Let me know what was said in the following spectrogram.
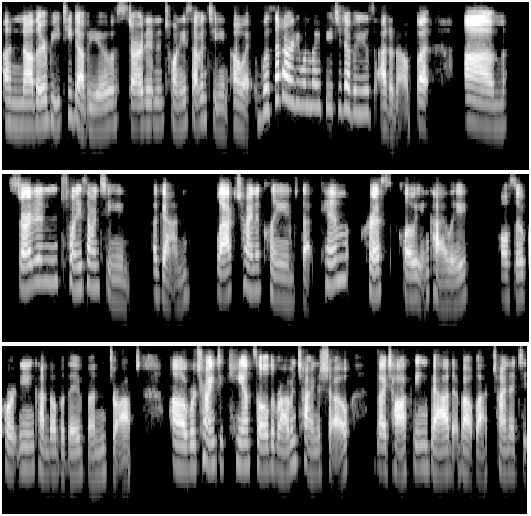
another BTW started in 2017. Oh, wait, was that already one of my BTWs? I don't know, but um, started in 2017. Again, Blac Chyna claimed that Kim, Kris, Khloé, and Kylie, also Kourtney and Kendall, but they've been dropped, uh, were trying to cancel the Rob & Chyna show by talking bad about Blac Chyna to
